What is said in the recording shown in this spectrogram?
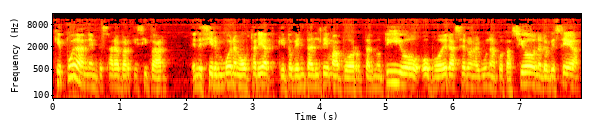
que puedan empezar a participar. En decir, bueno, me gustaría que toquen tal tema por tal motivo, o poder hacer alguna acotación o lo que sea.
